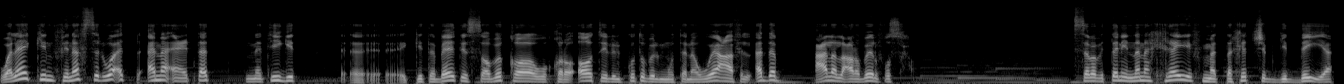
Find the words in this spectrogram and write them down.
ولكن في نفس الوقت أنا اعتدت نتيجة كتاباتي السابقة وقراءاتي للكتب المتنوعة في الأدب على العربية الفصحى. السبب التاني إن أنا خايف ما اتاخدش بجدية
